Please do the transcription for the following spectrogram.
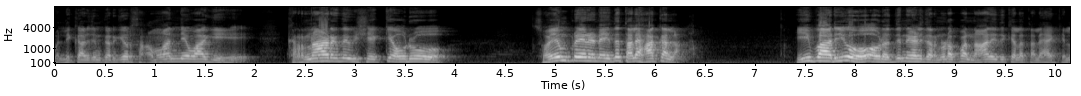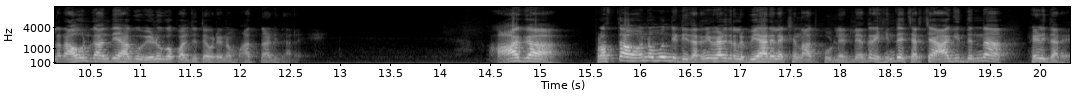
ಮಲ್ಲಿಕಾರ್ಜುನ್ ಖರ್ಗೆ ಅವರು ಸಾಮಾನ್ಯವಾಗಿ ಕರ್ನಾಟಕದ ವಿಷಯಕ್ಕೆ ಅವರು ಸ್ವಯಂ ಪ್ರೇರಣೆಯಿಂದ ತಲೆ ಹಾಕಲ್ಲ. ಈ ಬಾರಿಯೂ ಅವರು ಅದನ್ನು ಹೇಳಿದ್ದಾರೆ. ನೋಡಪ್ಪ, ನಾನು ಇದಕ್ಕೆಲ್ಲ ತಲೆ ಹಾಕಿಲ್ಲ. ರಾಹುಲ್ ಗಾಂಧಿ ಹಾಗೂ ವೇಣುಗೋಪಾಲ್ ಜೊತೆ ಅವರೇನೋ ಮಾತನಾಡಿದ್ದಾರೆ. ಆಗ ಪ್ರಸ್ತಾವವನ್ನು ಮುಂದಿಟ್ಟಿದ್ದಾರೆ. ನೀವು ಹೇಳಿದ್ರಲ್ಲ, ಬಿಹಾರ್ ಎಲೆಕ್ಷನ್ ಆದ ಕೂಡಲೇ ಅಂದರೆ ಹಿಂದೆ ಚರ್ಚೆ ಆಗಿದ್ದನ್ನು ಹೇಳಿದ್ದಾರೆ.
